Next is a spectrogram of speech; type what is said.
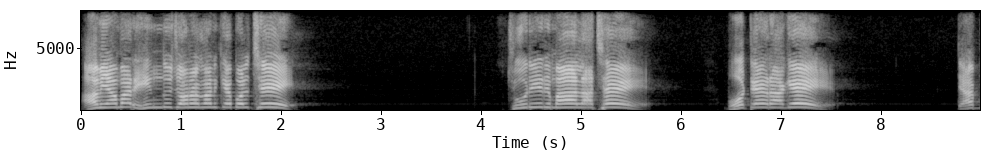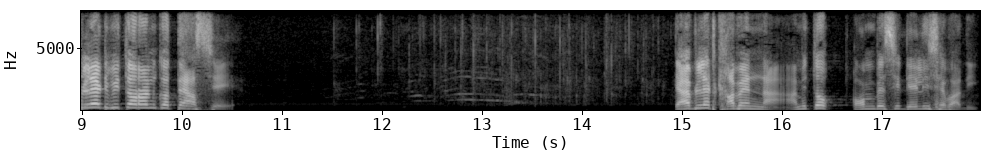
আমি আমার হিন্দু জনগণকে বলছি, চুরির মাল আছে, ভোটের আগে ট্যাবলেট বিতরণ করতে আসছে। ট্যাবলেট খাবেন না। আমি তো কম বেশি ডেলি সেবা দিই।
